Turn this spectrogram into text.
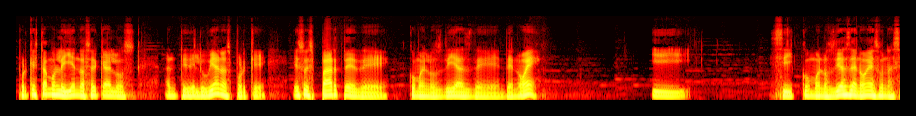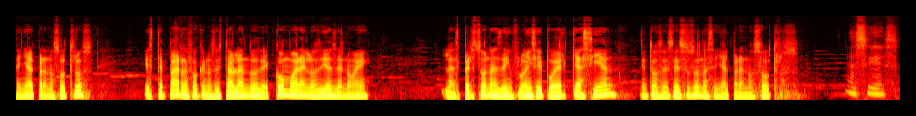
¿Por qué estamos leyendo acerca de los antediluvianos? Porque eso es parte de como en los días de, de Noé. Y si como en los días de Noé es una señal para nosotros, este párrafo que nos está hablando de cómo eran los días de Noé, las personas de influencia y poder que hacían, entonces eso es una señal para nosotros. Así es.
